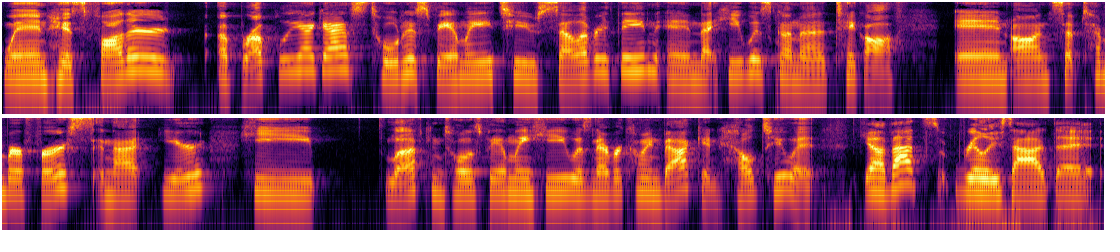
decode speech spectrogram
when his father abruptly, I guess, told his family to sell everything and that he was gonna take off. And on September 1st in that year, he left and told his family he was never coming back and held to it. Yeah, that's really sad that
